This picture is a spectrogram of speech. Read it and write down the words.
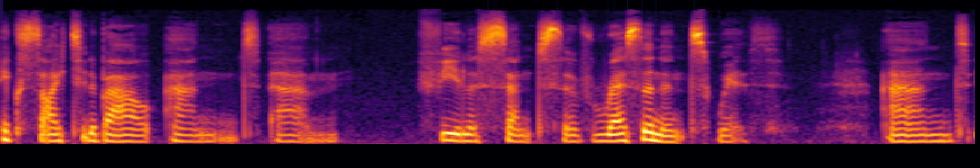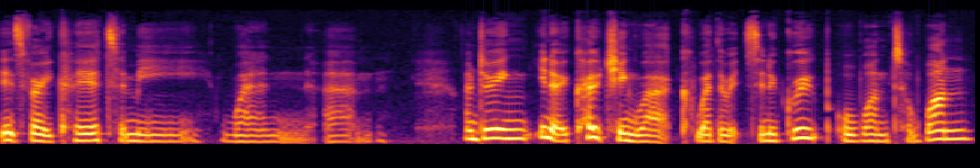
excited about and um, feel a sense of resonance with. And it's very clear to me when um, I'm doing, you know, coaching work, whether it's in a group or one to one.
